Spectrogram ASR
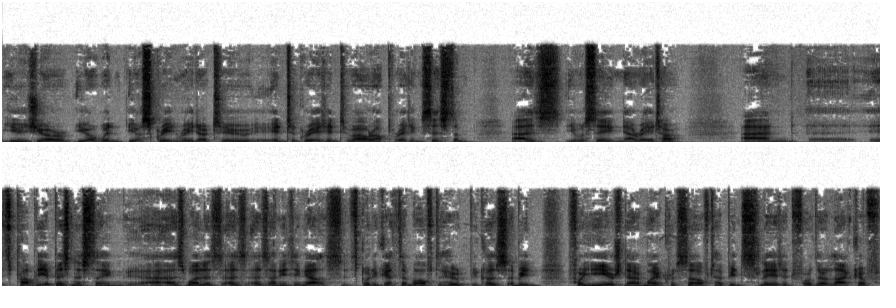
use your your win, your screen reader to integrate into our operating system, as you were saying, narrator, and uh, it's probably a business thing uh, as well as, as as anything else. It's going to get them off the hook because I mean, for years now, Microsoft have been slated for their lack of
